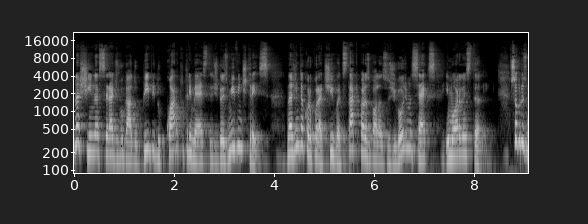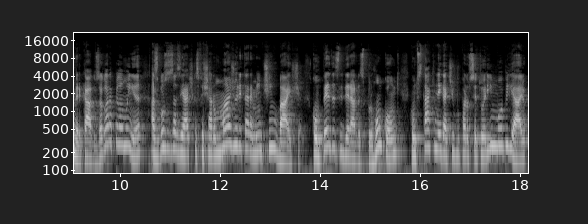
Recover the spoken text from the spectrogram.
Na China, será divulgado o PIB do quarto trimestre de 2023. Na agenda corporativa, destaque para os balanços de Goldman Sachs e Morgan Stanley. Sobre os mercados, agora pela manhã, as bolsas asiáticas fecharam majoritariamente em baixa, com perdas lideradas por Hong Kong, com destaque negativo para o setor imobiliário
